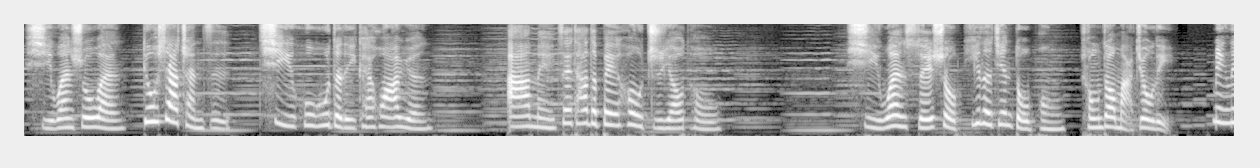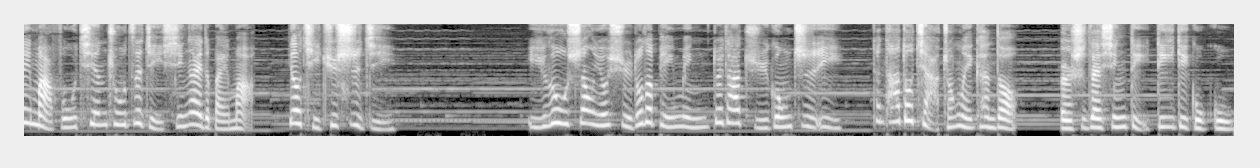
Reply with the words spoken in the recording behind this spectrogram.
喜万说完，丢下铲子，气呼呼地离开花园。阿美在他的背后直摇头。喜万随手披了件斗篷，冲到马厩里，命令马夫牵出自己心爱的白马，要骑去市集。一路上有许多的平民对他鞠躬致意，但他都假装没看到，而是在心底嘀嘀咕咕。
